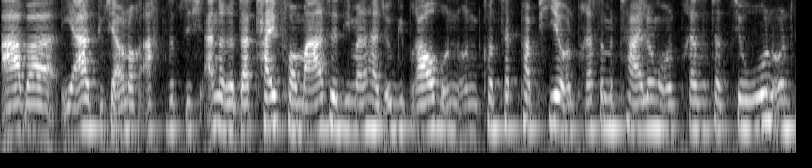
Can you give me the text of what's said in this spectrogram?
Aber ja, es gibt ja auch noch 78 andere Dateiformate, die man halt irgendwie braucht und, und Konzeptpapier und Pressemitteilung und Präsentation und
